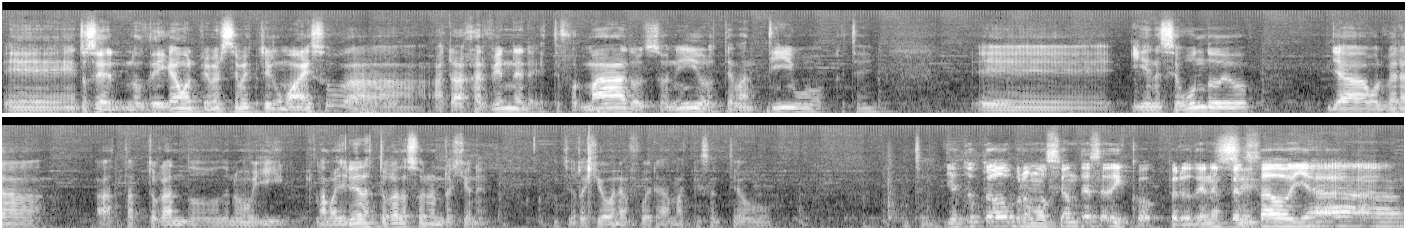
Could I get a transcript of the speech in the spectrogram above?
Eh, entonces nos dedicamos el primer semestre como a eso, a, a trabajar bien el- este formato, el sonido, los temas antiguos. Eh, y en el segundo digo, ya volver a, a estar tocando de nuevo. Y la mayoría de las tocadas son en regiones. Regiones afuera, más que Santiago. ¿Cachai? Y esto es todo promoción de ese disco, pero ¿tienen Sí. pensado ya a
